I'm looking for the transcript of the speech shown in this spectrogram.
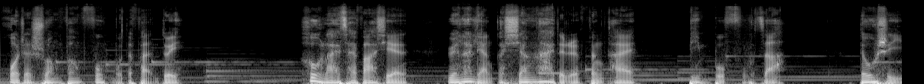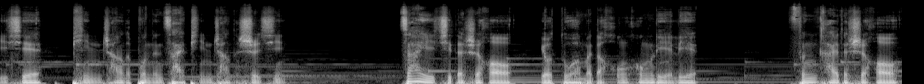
或者双方父母的反对。后来才发现，原来两个相爱的人分开，并不复杂，都是一些平常的不能再平常的事情。在一起的时候有多么的轰轰烈烈，分开的时候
